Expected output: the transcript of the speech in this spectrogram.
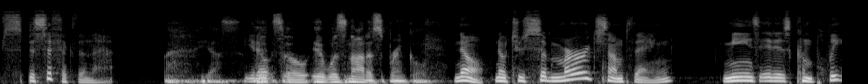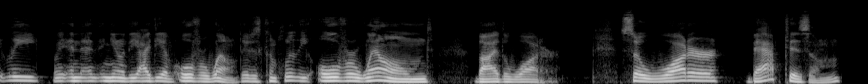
specific than that. yes. You know, it, so it was not a sprinkle. No, no. To submerge something means it is completely, and, and, and you know, the idea of overwhelmed. It is completely overwhelmed by the water. So water baptism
